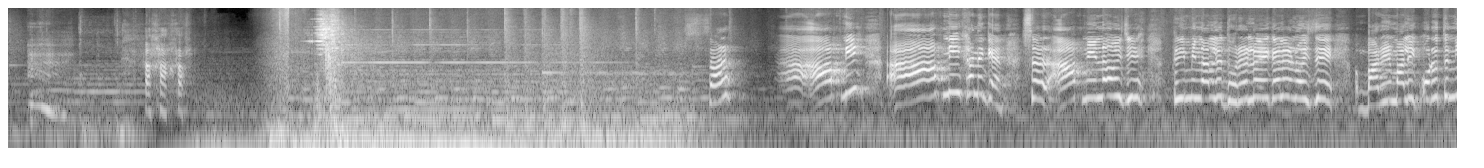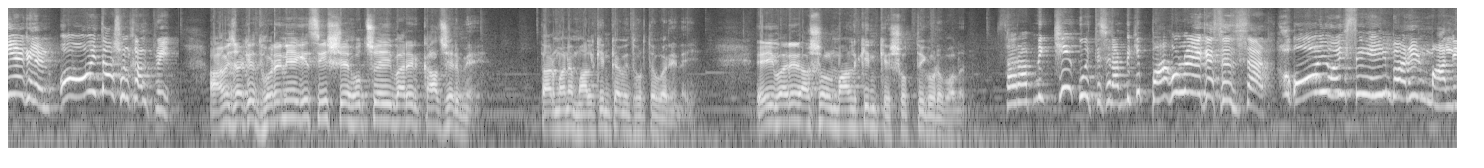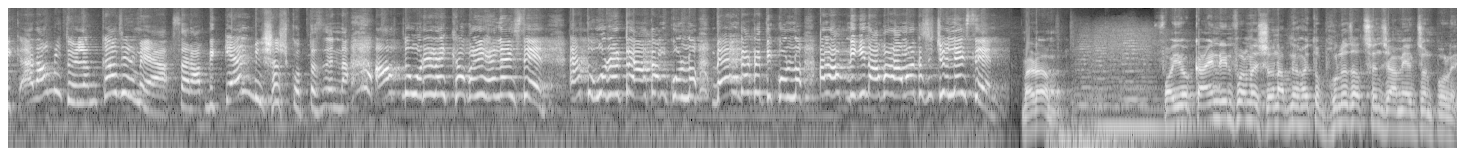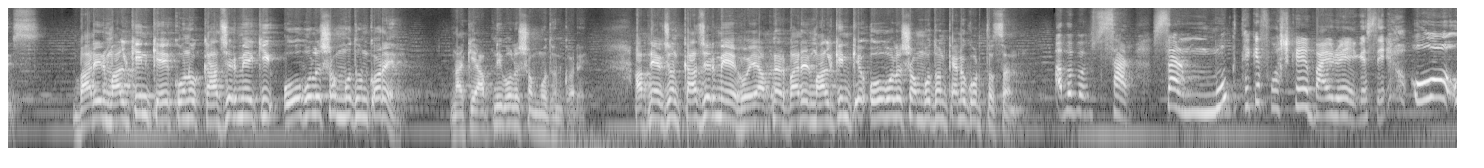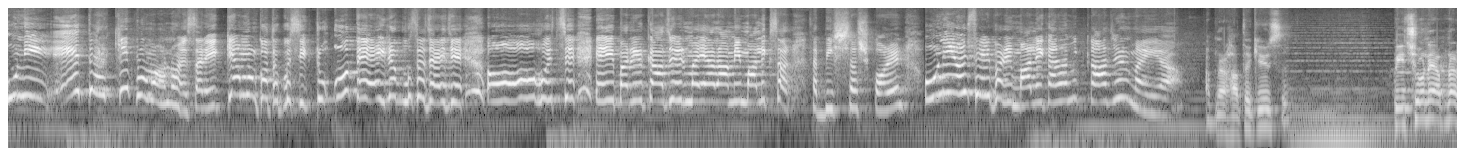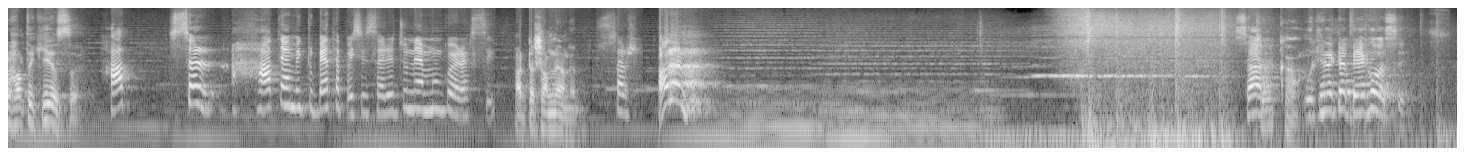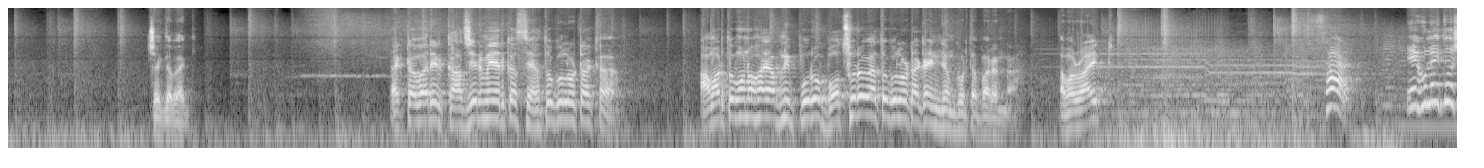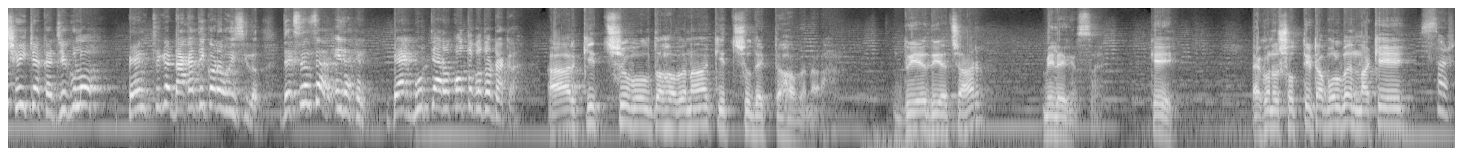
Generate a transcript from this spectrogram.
স্যার, আপনি আপনি এখানে কেন? স্যার, আপনি না ওই যে ক্রিমিনালে ধরে লয়ে গেলেন, ওই যে বাড়ির মালিক, ওরে তো নিয়ে গেলেন। ওই তো আসল কালপ্রিট আমি যাকে ধরে নিয়ে গেছি, সে হচ্ছে এই বাড়ির কাজের মেয়ে। তার মানে মালকিনকে আমি ধরতে পারি নাই। এই বাড়ির আসল মালকিনকে সত্যি করে বলেন। স্যার আপনি কি কইতেছেন? আপনি কি পাগল হয়ে গেছেন স্যার? ওই ওইসে এই বাড়ির মালিক আর আমি তো এলাম কাজের মেয়া। স্যার আপনি কেন বিশ্বাস করতেছেন না? আপনি ওরে রাখা বাড়ি হেলাইছেন। এত বড় একটা আকাম করল ব্যাংক ডাকাতি করল আর আপনি কি না আবার আমার কাছে চলে আইছেন। Madam for your kind information আপনি হয়তো ভুলে যাচ্ছেন যে আমি একজন পুলিশ। বাড়ির মালকিনকে কোনো কাজের মেয়ে কি ও বলে সম্বোধন করে? নাকি আপনি বলে সম্বোধন করে? আপনি একজন কাজের মেয়ে হয়ে আপনার বাড়ির মালকিনকে ও বলে সম্বোধন কেন করতেছেন? স্যার স্যার মুখ থেকে ফসকায় বাইরে হয়ে গেছে। ও উনি এতে আর কি প্রমাণ হয় স্যার? এই কেমন কথা কইছি? একটু ওতে এইটা বোঝা যায় যে ও হচ্ছে এই বাড়ির কাজের মাইয়া আর আমি মালিক স্যার। স্যার বিশ্বাস করেন উনি হচ্ছে এই বাড়ির মালিক আর আমি কাজের মাইয়া। আপনার হাতে কি হয়েছে পিছনে আপনার হাতে কি আছে? স্যার হাতে আমি একটু ব্যথা পেয়েছি স্যার এর জন্য এমন করে রাখছি। হাতটা সামনে আনেন। স্যার। আনেন! স্যার টাকা। ওইখানে একটা ব্যাগও আছে। চেক দ্য ব্যাগ একটা বাড়ির কাজের মেয়ের কাছে এতগুলো টাকা আমার তো মনে হয় আপনি পুরো বছরেও এতগুলো টাকা ইনকাম করতে পারেন না। আমার রাইট স্যার এগুলোই তো সেই টাকা যেগুলো ব্যাংক থেকে ডাকাতি করা হয়েছিল। দেখছেন স্যার? এই দেখেন ব্যাগ ভর্তি আরও কত কত টাকা। আর কিচ্ছু বলতে হবে না কিচ্ছু দেখতে হবে না। দুয়ে দুয়ে চার মিলে গেছে। কে? এখনও সত্যিটা বলবেন নাকি? স্যার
